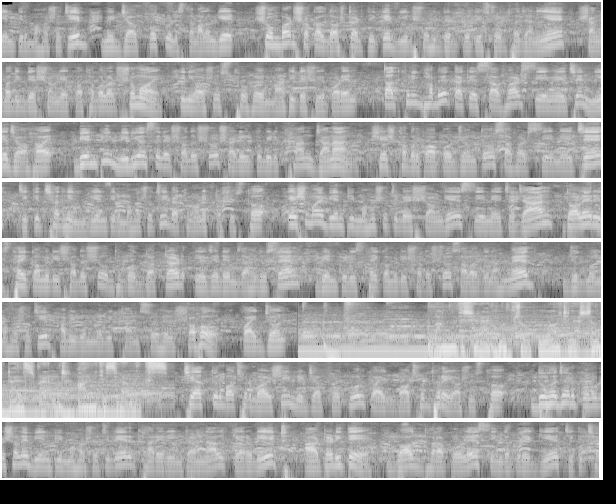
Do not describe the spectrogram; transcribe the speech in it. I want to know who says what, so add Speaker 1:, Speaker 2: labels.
Speaker 1: বিএনপির মহাসচিব মির্জা ফখরুল ইসলাম আলমগীর সোমবার সকাল দশটার দিকে বীর শহীদদের প্রতি শ্রদ্ধা জানিয়ে সাংবাদিকদের সঙ্গে কথা বলার সময় তিনি অসুস্থ হয়ে মাটিতে শুয়ে পড়েন। তাৎক্ষণিকভাবে তাকে সাভার সিএমএইচে নিয়ে যাওয়া হয়। বিএনপির মিডিয়া সেলের সদস্য শাডিউল কবির খান জানান, শেষ খবর পাওয়া পর্যন্ত সাভার সিএমএইচে চিকিৎসাধীন বিএনপির মহাসচিব এখন অনেকটা সুস্থ। এ সময় বিএনপি মহাসচিবের সঙ্গে সিএমএইচে যান। দলের স্থায়ী কমিটির সদস্য অধ্যাপক doctor A Z M Zahid Hossain, বিএনপির স্থায়ী কমিটির সদস্য সালাউদ্দিন আহমেদ, যুগ্ম মহাসচিব হাবিবুল নবী খান সোহেল সহ কয়েকজন।
Speaker 2: বাংলাদেশের একমাত্র multinational tiles brand RAK ceramics
Speaker 1: ছিয়াত্তর বছর বয়সী মির্জা ফখরুল কয়েক বছর ধরেই অসুস্থ। দু হাজার পনেরো সালে বিএনপি মহাসচিবের ঘাড়ের ইন্টারনাল ক্যারোডিট আর্টারিতে ব্লক ধরা পড়লে সিঙ্গাপুরে গিয়ে চিকিৎসা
